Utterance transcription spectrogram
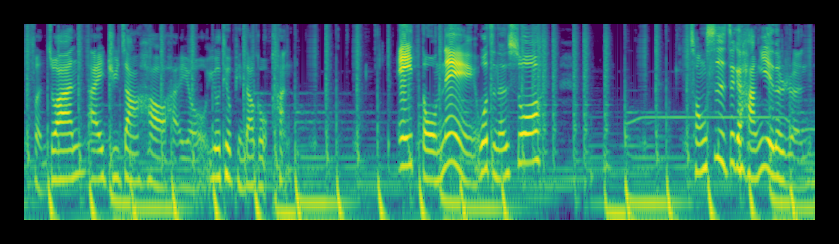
粉砖、IG 账号，还有 YouTube 频道给我看。A 斗内，我只能说，从事这个行业的人。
